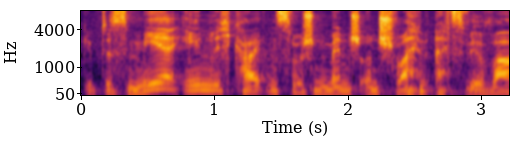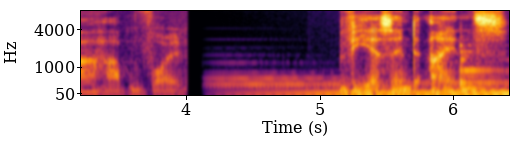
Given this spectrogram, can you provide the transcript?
gibt es mehr Ähnlichkeiten zwischen Mensch und Schwein, als wir wahrhaben wollen. Wir sind eins.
